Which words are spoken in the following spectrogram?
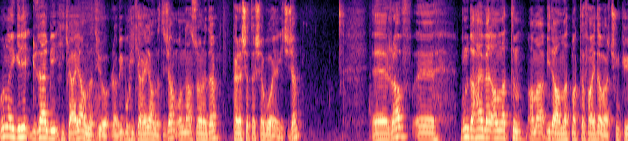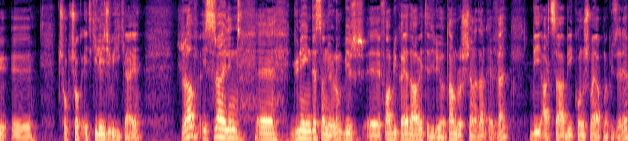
Bununla ilgili güzel bir hikaye anlatıyor Rabbi. Bu hikayeyi anlatacağım. Ondan sonra da Peraşata Şabua'ya geçeceğim. E, Rav e, bunu daha evvel anlattım ama bir daha anlatmakta fayda var. Çünkü e, çok çok etkileyici bir hikaye. Rav İsrail'in e, güneyinde sanıyorum bir e, fabrikaya davet ediliyor. Tam Rosh evvel bir artsa bir konuşma yapmak üzere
